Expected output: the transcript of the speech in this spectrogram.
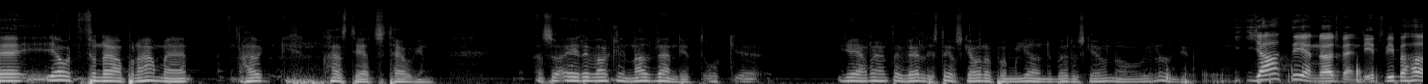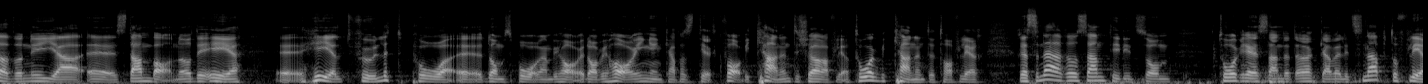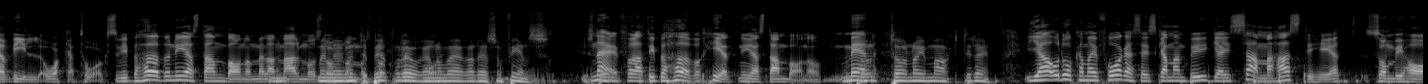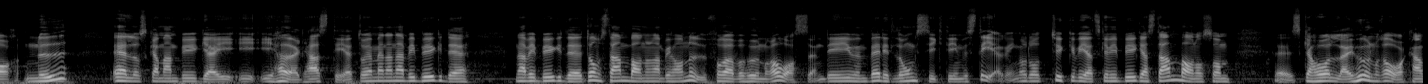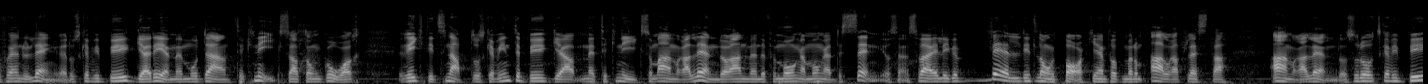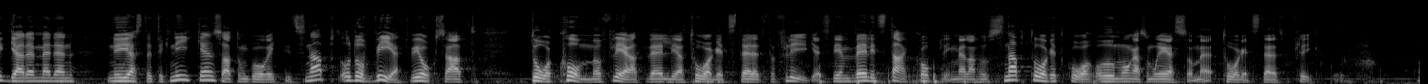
jag funderar på det här med höghastighetstågen. Alltså är det verkligen nödvändigt och eh, ger det inte väldigt stor skada på miljön i både Skåne och i Lund? Ja, det är nödvändigt. Vi behöver nya eh, stambanor. Det är helt fullt på eh, de spåren vi har idag. Vi har ingen kapacitet kvar. Vi kan inte köra fler tåg, vi kan inte ta fler resenärer samtidigt som tågresandet ökar väldigt snabbt och fler vill åka tåg. Så vi behöver nya stambanor mellan Malmö och Men är Stockholm det inte Stockholm bättre då att renovera det som finns? istället? Nej, för att vi behöver helt nya stambanor. Men Ta, ta ny mark till det. Ja, och då kan man ju fråga sig, ska man bygga i samma hastighet som vi har nu? Eller ska man bygga i, i, i hög hastighet? Och jag menar, när vi byggde när vi byggde de stambanorna vi har nu för över 100 år sedan, det är ju en väldigt långsiktig investering och då tycker vi att ska vi bygga stambanor som eh, ska hålla i 100 år, kanske ännu längre, då ska vi bygga det med modern teknik så att de går riktigt snabbt. Då ska vi inte bygga med teknik som andra länder använde för många, många decennier sedan. Sverige ligger väldigt långt bak jämfört med de allra flesta andra länder. Så då ska vi bygga det med den nyaste tekniken så att de går riktigt snabbt och då vet vi också att då kommer fler att välja tåget istället för flyget. Det är en väldigt stark koppling mellan hur snabbt tåget går och hur många som reser med tåget istället för flyg.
